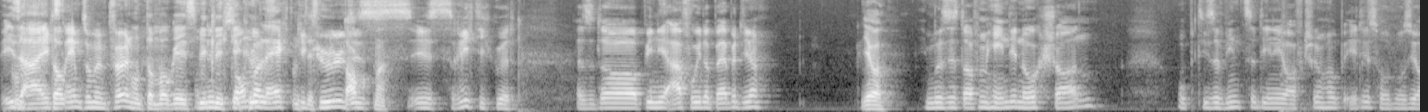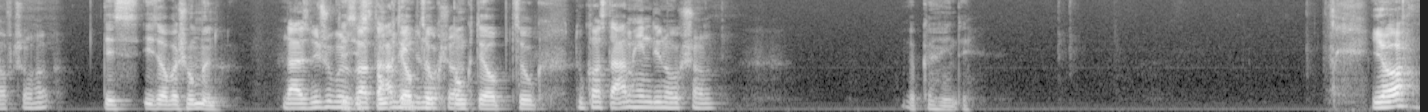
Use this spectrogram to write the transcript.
Ist auch extrem da, zum Empfehlen. Und da mag ich es Und wirklich im Sommer leicht und das gekühlt taugt mir. ist, ist richtig gut. Also da bin ich auch voll dabei bei dir. Ja, Ich muss jetzt auf dem Handy nachschauen, ob dieser Winzer, den ich aufgeschrieben habe, eh das hat, was ich aufgeschrieben habe. das ist aber Schummen. Nein, also nicht schon mal, Das du ist kannst da am Handy nachschauen. Punkteabzug. Du kannst da am Handy nachschauen. Ich habe kein Handy. Ja,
